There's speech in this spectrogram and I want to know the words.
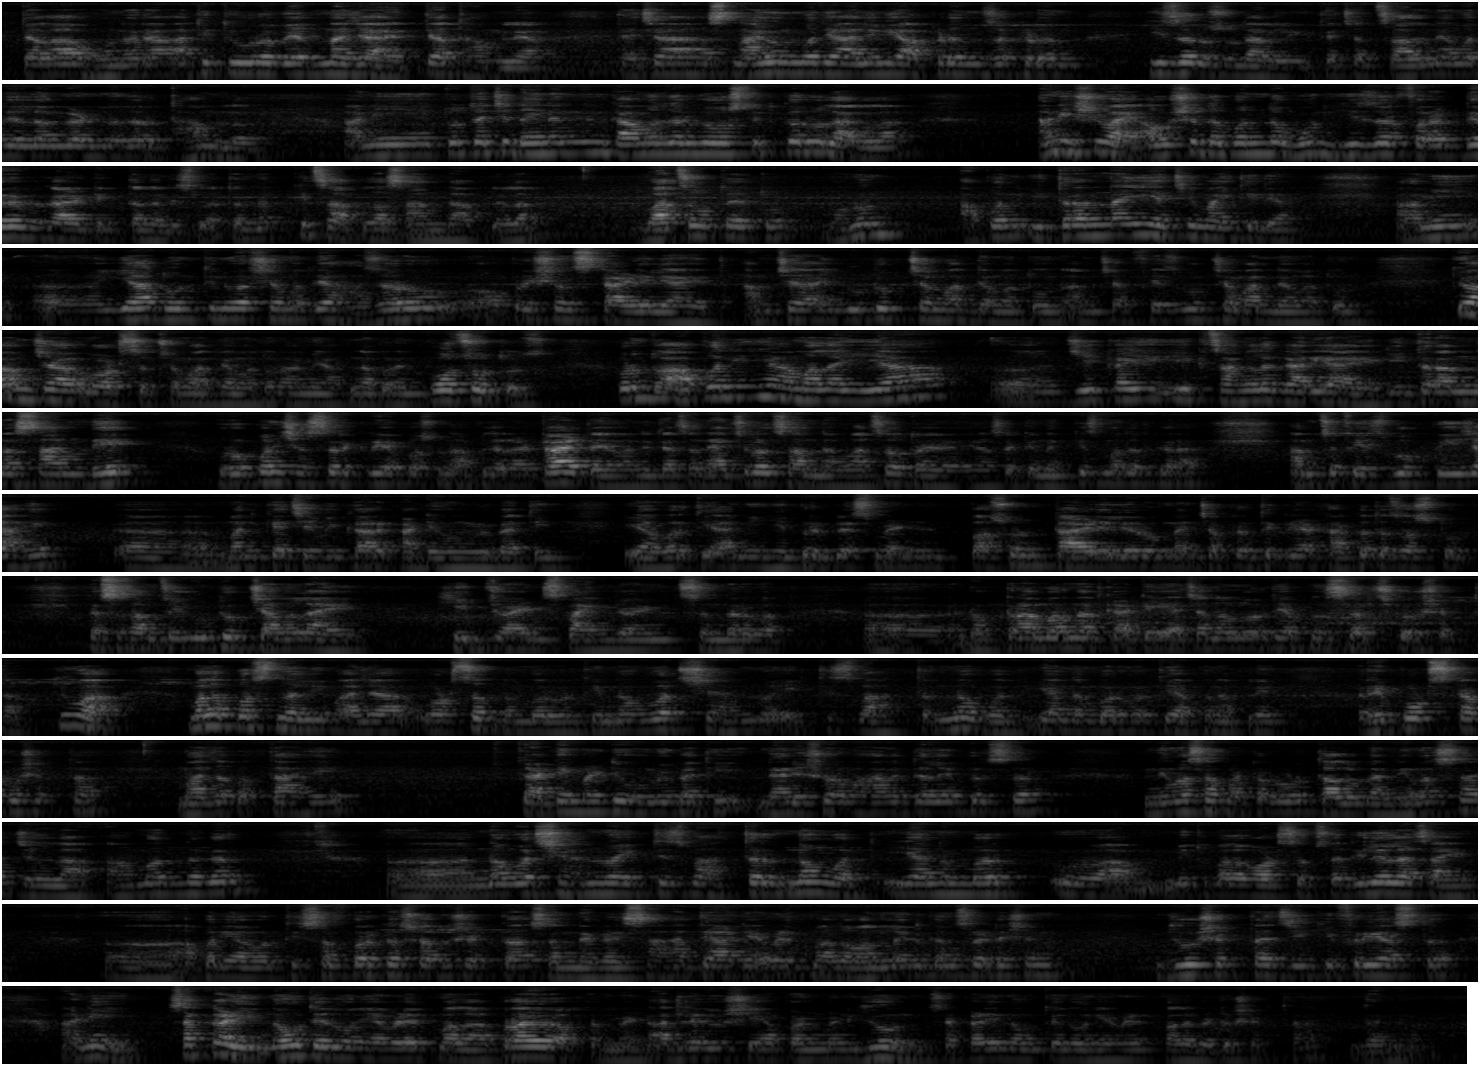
त्याला होणाऱ्या अतितीव्र वेदना ज्या आहेत त्या थांबल्या. त्याच्या स्नायूंमध्ये आलेली आकडण जकडण ही जर सुधारली त्याच्या चालण्यामध्ये लंगडणं जर थांबलं आणि तो त्याची दैनंदिन कामं जर व्यवस्थित करू लागला आणि शिवाय औषधं बंद होऊन ही जर फरक दीर्घकाळ टिकताना दिसला तर नक्कीच आपला सांधा आपल्याला वाचवता येतो. म्हणून आपण इतरांनाही याची माहिती द्या. आम्ही या दोन तीन वर्षामध्ये हजारो ऑपरेशन्स टाळलेले आहेत. आमच्या यूट्यूबच्या माध्यमातून आमच्या फेसबुकच्या माध्यमातून किंवा आमच्या व्हॉट्सअपच्या माध्यमातून आम्ही आपणापर्यंत पोहोचवतोच. परंतु आपणही आम्हाला या जे काही एक चांगलं कार्य आहे की इतरांना सांधे रोपण शस्त्रक्रियेपासून आपल्याला टाळता येईल आणि त्याचा नॅचरल सामना वाचवता येईल यासाठी नक्कीच मदत करा. आमचं फेसबुक पेज आहे मनक्याचे विकार काटे होमिओपॅथी यावरती आम्ही हिप रिप्लेसमेंटपासून टाळलेल्या रुग्णांच्या प्रतिक्रिया टाकतच असतो. तसंच आमचं यूट्यूब चॅनल आहे हिप जॉईंट स्पाईन जॉईंट संदर्भात. डॉक्टर अमरनाथ काटे या चॅनलवरती आपण सर्च करू शकता. किंवा मला पर्सनली माझ्या व्हॉट्सअप नंबरवरती नव्वद शहाण्णव एकतीस बहात्तर नव्वद या नंबरवरती आपण आपले रिपोर्ट्स टाकू शकता. माझा पत्ता आहे काटे मल्टी होमिओपॅथी ज्ञानेश्वर महाविद्यालय परिसर नेवासा फाटा रोड तालुका नेवासा जिल्हा अहमदनगर नव्वद शहाण्णव एकतीस बहात्तर नव्वद या नंबर मी तुम्हाला व्हॉट्सअपचा दिलेलाच आहे. आपण यावरती संपर्क साधू शकता. संध्याकाळी सहा ते आठ या वेळेत माझं ऑनलाईन कन्सल्टेशन घेऊ शकता जे की फ्री असतं. आणि सकाळी नऊ ते दोन या वेळेत मला प्रायव्हेट अपॉइंटमेंट आदल्या दिवशी अपॉइंटमेंट घेऊन सकाळी नऊ ते दोन या वेळेत मला भेटू शकता. धन्यवाद.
